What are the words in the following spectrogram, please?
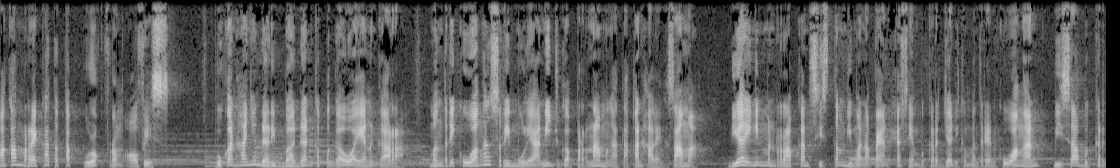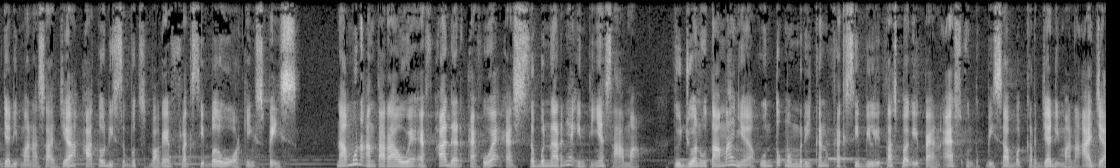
maka mereka tetap work from office. Bukan hanya dari Badan Kepegawaian Negara, Menteri Keuangan Sri Mulyani juga pernah mengatakan hal yang sama. Dia ingin menerapkan sistem di mana PNS yang bekerja di Kementerian Keuangan bisa bekerja di mana saja atau disebut sebagai flexible working space. Namun antara WFA dan FWS sebenarnya intinya sama, Tujuan utamanya untuk memberikan fleksibilitas bagi PNS untuk bisa bekerja di mana aja.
